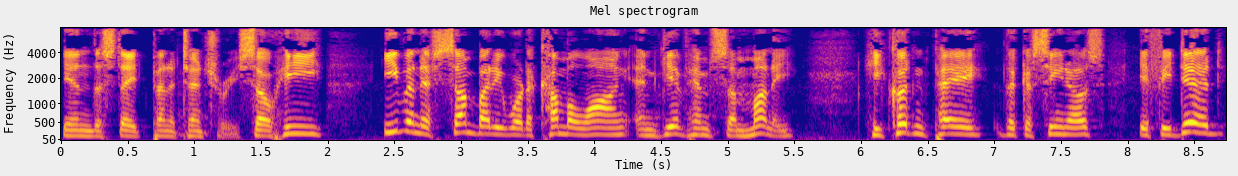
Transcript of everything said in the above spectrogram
in the state penitentiary. So he, even if somebody were to come along and give him some money, he couldn't pay the casinos. If he did,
